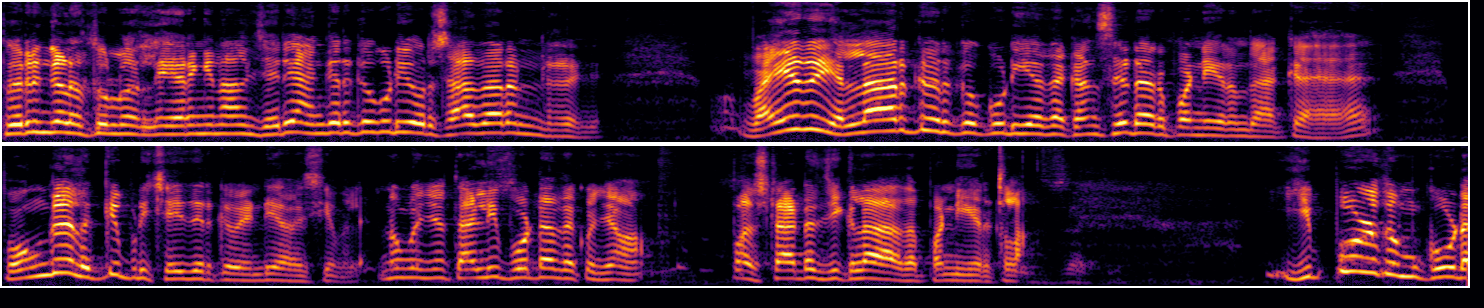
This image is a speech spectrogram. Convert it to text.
பெருங்களத்தூரில் இறங்கினாலும் சரி அங்கே இருக்கக்கூடிய ஒரு சாதாரண இருக்கு. வயது எல்லாருக்கும் இருக்கக்கூடியதை கன்சிடர் பண்ணியிருந்தாக்க பொங்கலுக்கு இப்படி செய்திருக்க வேண்டிய அவசியம் இல்லை. இன்னும் கொஞ்சம் தள்ளி போட்டு அதை கொஞ்சம் ஸ்ட்ராட்டஜிக்கலாக அதை பண்ணியிருக்கலாம். இப்பொழுதும் கூட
